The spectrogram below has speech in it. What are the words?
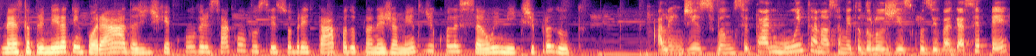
Nesta primeira temporada, a gente quer conversar com você sobre a etapa do planejamento de coleção e mix de produto. Além disso, vamos citar muito a nossa metodologia exclusiva HCP,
